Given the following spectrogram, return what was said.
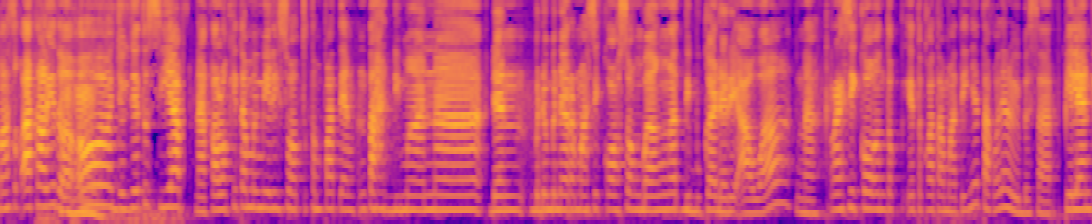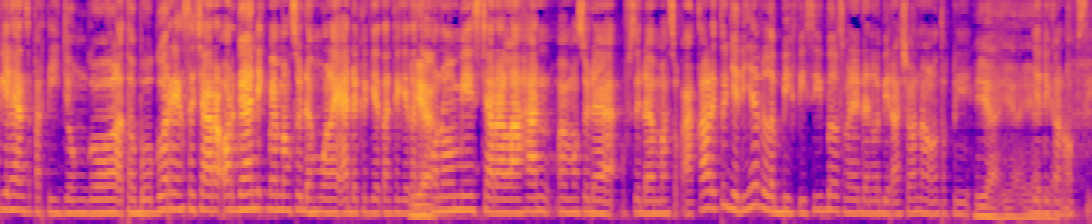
masuk akal gitu loh. Oh, Jogja itu siap. Nah, kalau kita memilih suatu tempat yang entah di mana dan benar-benar masih kosong banget dibuka dari awal, nah resiko untuk itu kota matinya takutnya lebih besar. Pilihan-pilihan seperti Jonggol atau Bogor yang secara organik memang sudah mulai ada kegiatan-kegiatan Iya. ekonomi, secara lahan memang sudah sudah masuk akal itu jadinya lebih visible sebenarnya dan lebih rasional untuk Iya, iya, iya. dijadikan iya. opsi.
